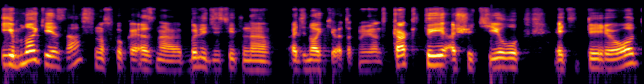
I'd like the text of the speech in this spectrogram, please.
и многие из нас, насколько я знаю, были действительно одиноки в этот момент. Как ты ощутил этот период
